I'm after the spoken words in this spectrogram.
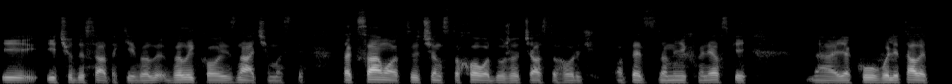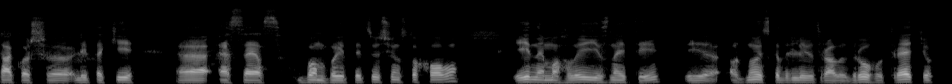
і, і чудеса такі великої значимості. Так само тут Ченстохова дуже часто говорить отець Домінік Хмелевський, е, яку вилітали також е, літаки е, СС бомбити цю Ченстохову і не могли її знайти. І одну ескадрилью відправили, другу, третю,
